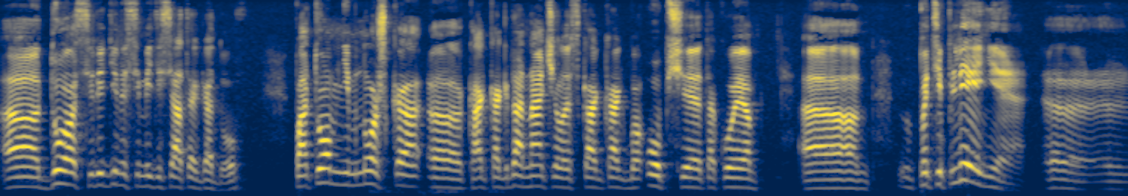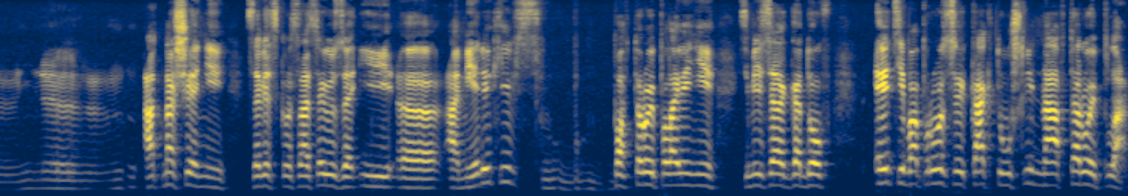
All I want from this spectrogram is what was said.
э, до середины 70-х годов. Потом немножко, э, как, когда началось как, как бы общее такое э, потепление отношений Советского Союза и э, Америки во второй половине 70-х годов, эти вопросы как-то ушли на второй план.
